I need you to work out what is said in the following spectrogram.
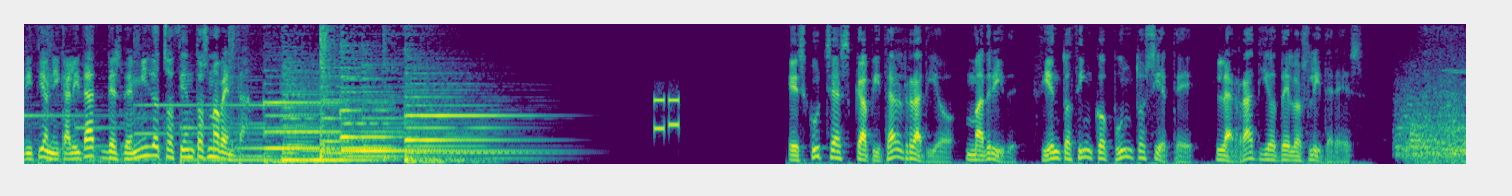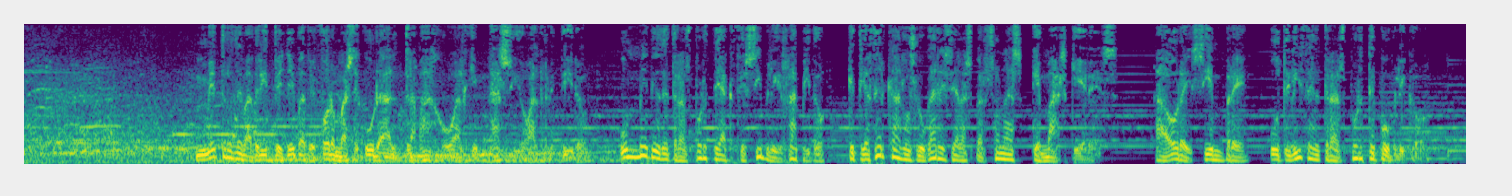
tradición y calidad desde 1890. Escuchas Capital Radio, Madrid 105.7, la radio de los líderes. Metro de Madrid te lleva de forma segura al trabajo, al gimnasio, al retiro. Un medio de transporte accesible y rápido que te acerca a los lugares y a las personas que más quieres. Ahora y siempre, utiliza el transporte público.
